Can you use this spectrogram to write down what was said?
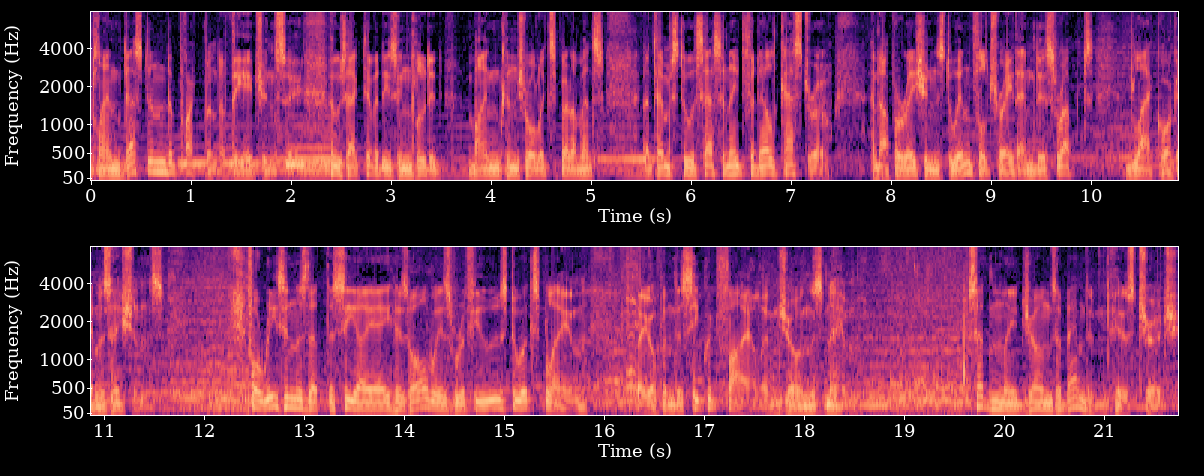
clandestine department of the agency, whose activities included mind control experiments, attempts to assassinate Fidel Castro, and operations to infiltrate and disrupt black organizations. For reasons that the CIA has always refused to explain, they opened a secret file in Jones' name. Suddenly, Jones abandoned his church.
